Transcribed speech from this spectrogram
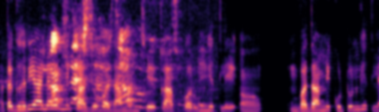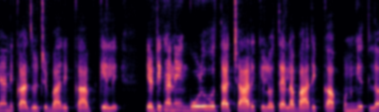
आता घरी आल्यावर मी काजू बदामांचे काप करून घेतले. बदाम मी कुटून घेतले आणि काजूचे बारीक काप केले. या ठिकाणी गूळ होता चार किलो त्याला बारीक कापून घेतलं.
